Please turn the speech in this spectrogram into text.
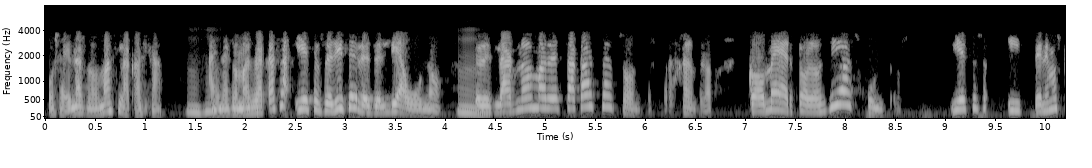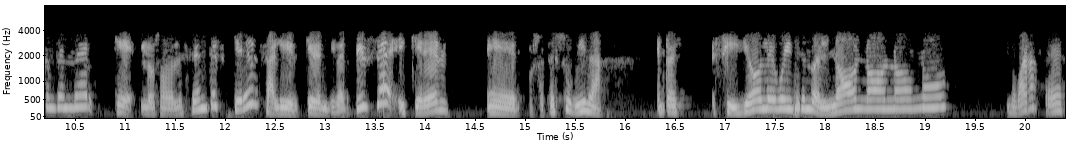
pues hay unas normas en la casa. Hay unas normas de la casa y eso se dice desde el día uno. Mm. Entonces, las normas de esta casa son, pues, por ejemplo, comer todos los días juntos. Y, eso y tenemos que entender que los adolescentes quieren salir, quieren divertirse y quieren eh, pues hacer su vida. Entonces, si yo le voy diciendo el no, no, no, no, lo van a hacer,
